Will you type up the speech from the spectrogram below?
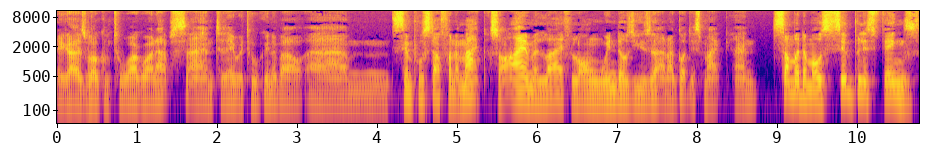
Hey guys, welcome to Wagwan Apps, and today we're talking about um, simple stuff on a Mac. So I am a lifelong Windows user, and I got this Mac, and some of the most simplest things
